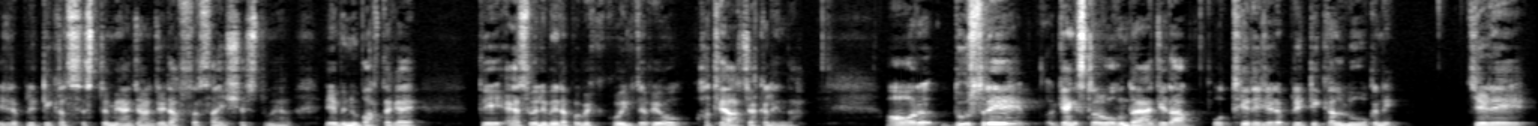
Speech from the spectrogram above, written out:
ਜਿਹੜਾ ਪੋਲੀਟੀਕਲ ਸਿਸਟਮ ਆ ਜਾਂ ਜਿਹੜਾ ਅਫਸਰਸਾਈਜ਼ ਸਿਸਟਮ ਆ, ਇਹ ਮੈਨੂੰ ਵਰਤ ਗਏ ਤੇ ਇਸ ਵੇਲੇ ਮੇਰਾ ਭਵਿੱਖ ਕੋਈ ਨਹੀਂ ਤੇ ਫਿਰ ਉਹ ਹਥਿਆਰ ਚੱਕ ਲੈਂਦਾ। ਔਰ ਦੂਸਰੇ ਗੈਂਗਸਟਰ ਉਹ ਹੁੰਦਾ ਹੈ ਜਿਹੜਾ ਉੱਥੇ ਦੇ ਜਿਹੜੇ ਪੋਲੀਟੀਕਲ ਲੋਕ ਨੇ, ਜਿਹੜੇ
